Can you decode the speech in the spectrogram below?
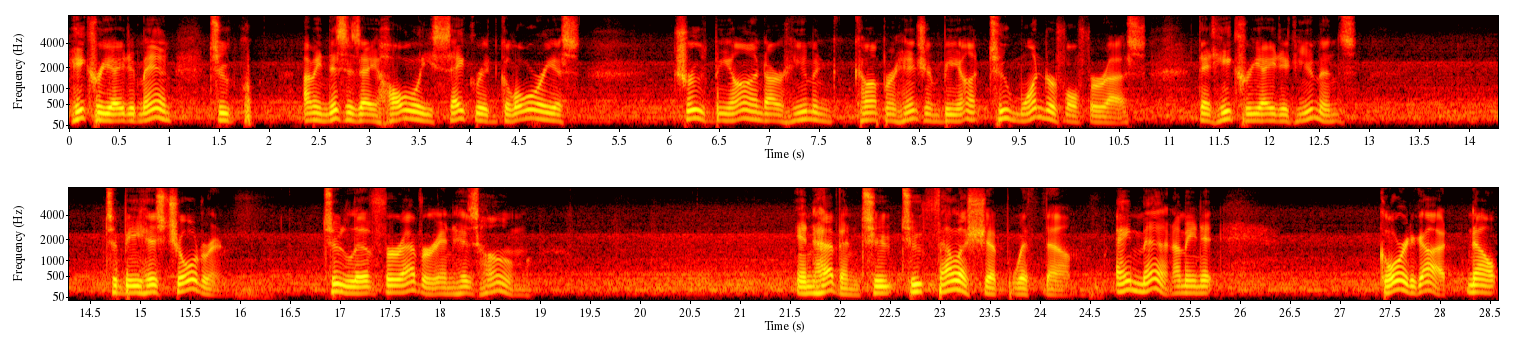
He created man to, I mean, this is a holy, sacred, glorious truth beyond our human comprehension, beyond too wonderful for us that He created humans to be His children, to live forever in His home in heaven, to, to fellowship with them. Amen. I mean, it. Glory to God. Now,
